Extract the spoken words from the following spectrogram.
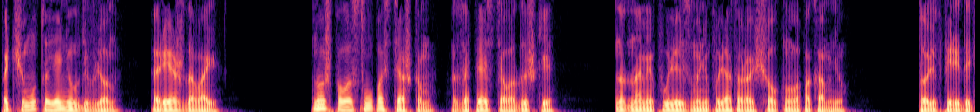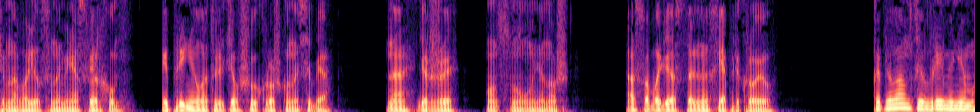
Почему-то я не удивлен. Режь давай». Нож полоснул по стяжкам, запястья, лодыжки. Над нами пуля из манипулятора щелкнула по камню. Толик перед этим навалился на меня сверху и принял отлетевшую крошку на себя. «На, держи», — он сунул мне нож. «Освободи остальных, я прикрою». Капеллан тем временем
